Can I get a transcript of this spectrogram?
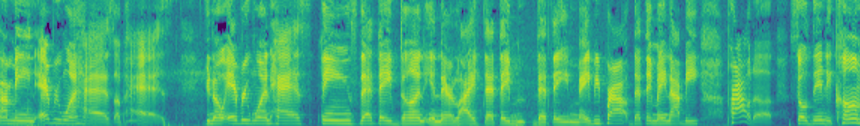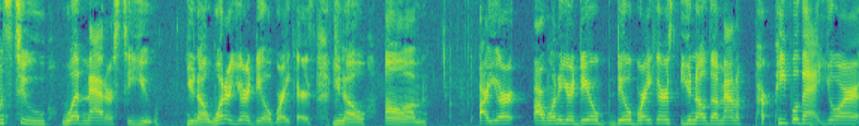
I mean, everyone has a past. You know, everyone has things that they've done in their life that they that they may be proud that they may not be proud of. So then it comes to what matters to you. You know, what are your deal breakers? You know, um are your are one of your deal deal breakers you know the amount of per- people that your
